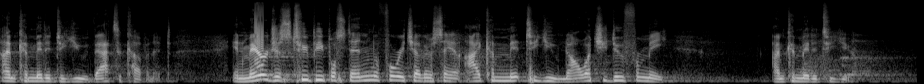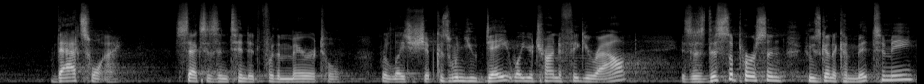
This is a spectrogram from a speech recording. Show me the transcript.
I'm committed to you. That's a covenant. In marriage, it's two people standing before each other and saying, I commit to you, not what you do for me. I'm committed to you. That's why sex is intended for the marital relationship. Because when you date, what you're trying to figure out is is this a person who's going to commit to me?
